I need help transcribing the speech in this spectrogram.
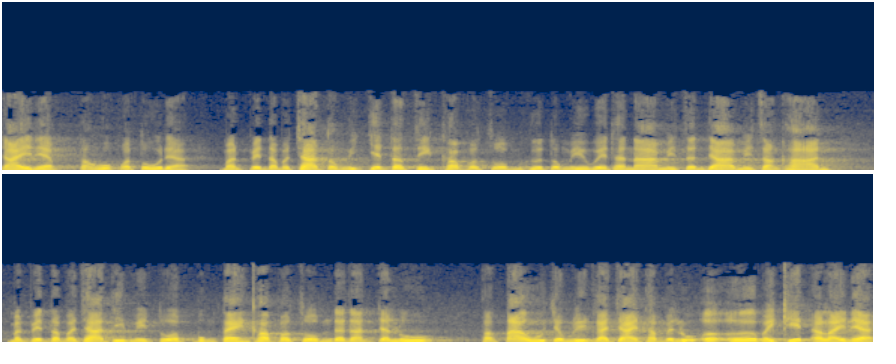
ใจเนี่ยทั้งหกประตูเนี่ยมันเป็นธรรมชาติต้องมีเจตสิกเข้าผสม คือต้องมีเวทนา มีสัญญา มีสังขาร มันเป็นธรรมชาติที่มีตัวปรุงแต่งเข้าผสม ดังนั้นจะรู้ทางตาหูจมูกลิ้นกายใจทำไปรู้เออเออไม่คิดอะไรเนี่ย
